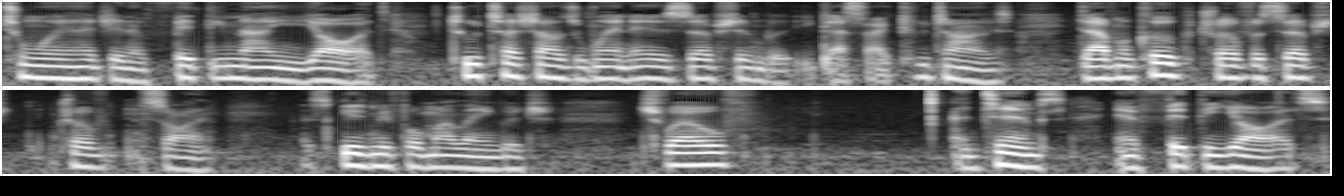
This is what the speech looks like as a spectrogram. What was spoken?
259 yards. Two touchdowns, one interception, but he got sacked two times. Dalvin Cook, 12 reception, 12, sorry, excuse me for my language. 12 attempts and 50 yards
